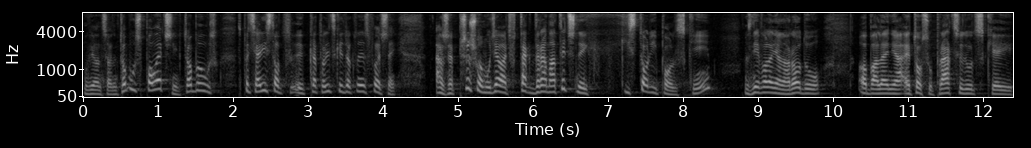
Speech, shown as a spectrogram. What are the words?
mówiące o tym. To był społecznik, to był specjalista od katolickiej doktryny społecznej. A że przyszło mu działać w tak dramatycznej historii Polski, zniewolenia narodu, obalenia etosu pracy ludzkiej,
